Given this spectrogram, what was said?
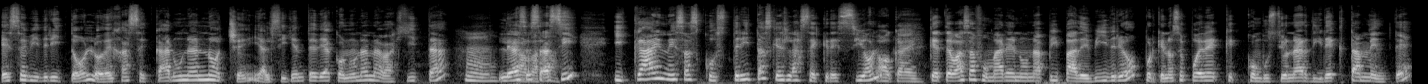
ese vidrito lo dejas secar una noche y al siguiente día con una navajita Hmm, le haces así y caen esas costritas que es la secreción que te vas a fumar en una pipa de vidrio porque no se puede que combustionar directamente.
